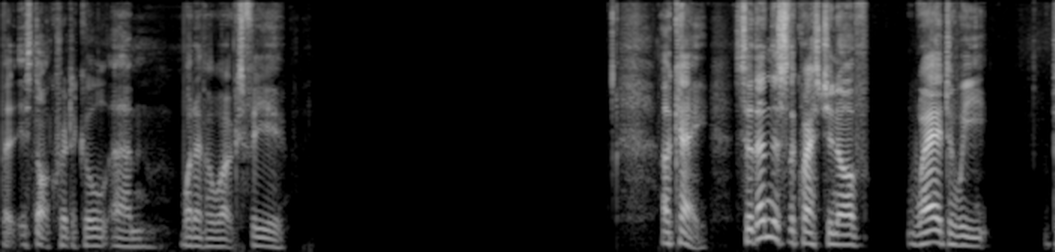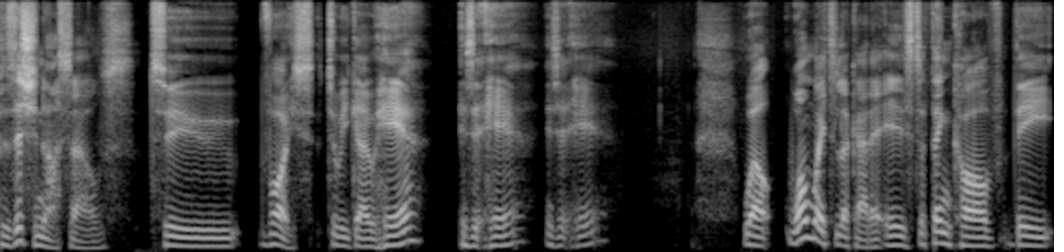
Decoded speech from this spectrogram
but it's not critical. Um, whatever works for you. Okay, so then there's the question of where do we position ourselves to voice? Do we go here? Is it here? Is it here? Well, one way to look at it is to think of the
